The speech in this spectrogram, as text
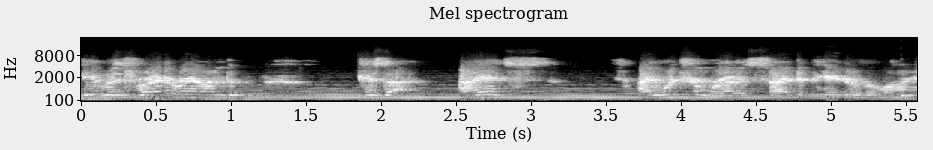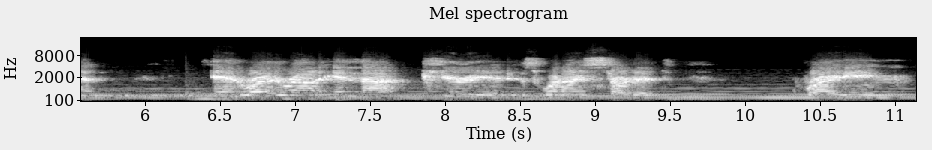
It was right around because I, I had I went from Roadside to Pedro the Lion, and right around in that period is when I started writing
